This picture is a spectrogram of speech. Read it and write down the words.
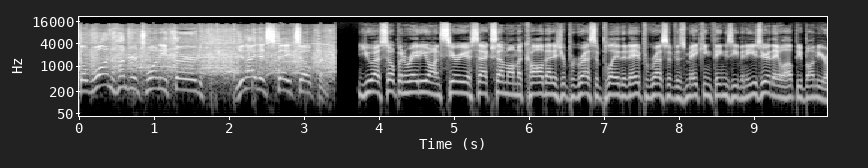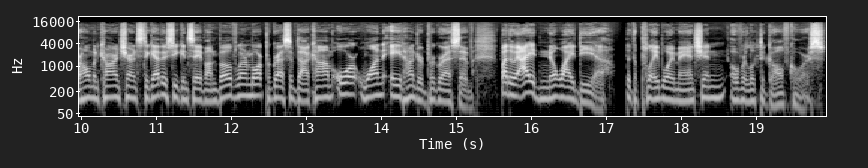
the 123rd United States Open. U.S. Open Radio on Sirius XM on the call. That is your Progressive play of the day. Progressive is making things even easier. They will help you bundle your home and car insurance together so you can save on both. Learn more at progressive.com or 1 800 Progressive. By the way, I had no idea that the Playboy Mansion overlooked a golf course.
